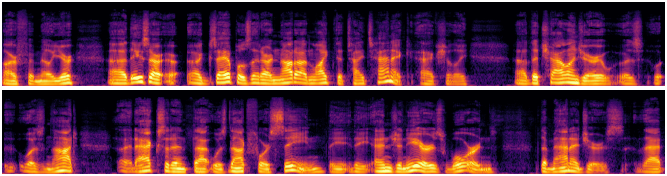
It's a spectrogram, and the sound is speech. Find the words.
are familiar. Uh, these are uh, examples that are not unlike the Titanic. Actually, the Challenger was was not an accident that was not foreseen. The the engineers warned the managers that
